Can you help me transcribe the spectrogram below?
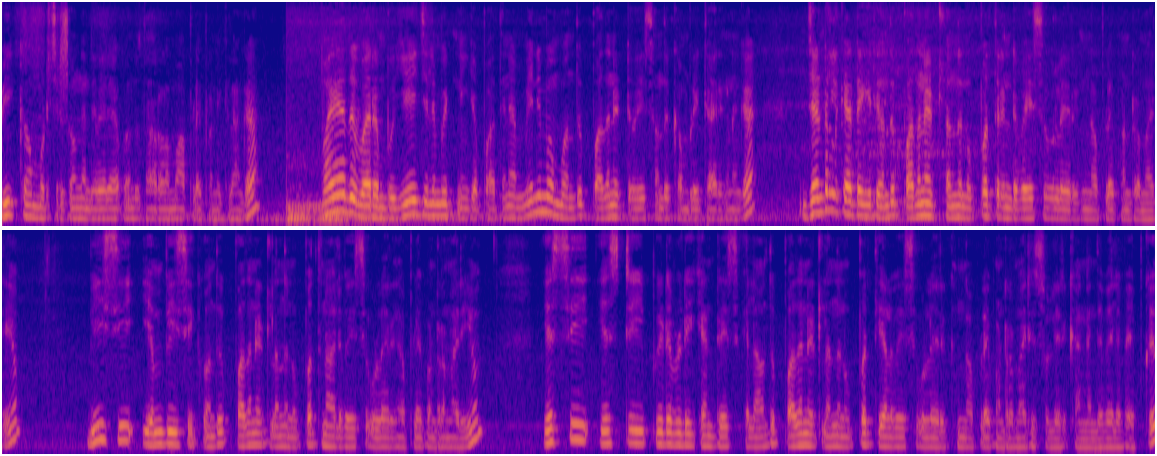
பிகாம் முடிச்சிருக்கவங்க இந்த வேலையை வந்து தாராளமாக அப்ளை பண்ணிக்கலாங்க. வயது வரம்பு ஏஜ் லிமிட் நீங்கள் பார்த்தீங்கன்னா மினிமம் வந்து பதினெட்டு வயசு வந்து கம்ப்ளீட் ஆகிருக்கணுங்க ஜென்ரல் கேட்டகரி வந்து பதினெட்டுலேருந்து முப்பத்தி ரெண்டு வயசுக்குள்ளே இருக்குங்க அப்ளை பண்ணுற மாதிரியும். பிசி எம்பிசிக்கு வந்து பதினெட்டுலேருந்து முப்பத்தி நாலு வயசுக்குள்ளே இருங்க அப்ளை பண்ணுற மாதிரியும். எஸ்சி எஸ்டி பிடபிள்யூடி கேண்டிடேட்ஸ்க்கு வந்து பதினெட்டுலேருந்து முப்பத்தி ஏழு வயசுக்குள்ளே இருக்குங்க. அப்ளை பண்ணுற மாதிரி சொல்லியிருக்காங்க இந்த வேலைவாய்ப்புக்கு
